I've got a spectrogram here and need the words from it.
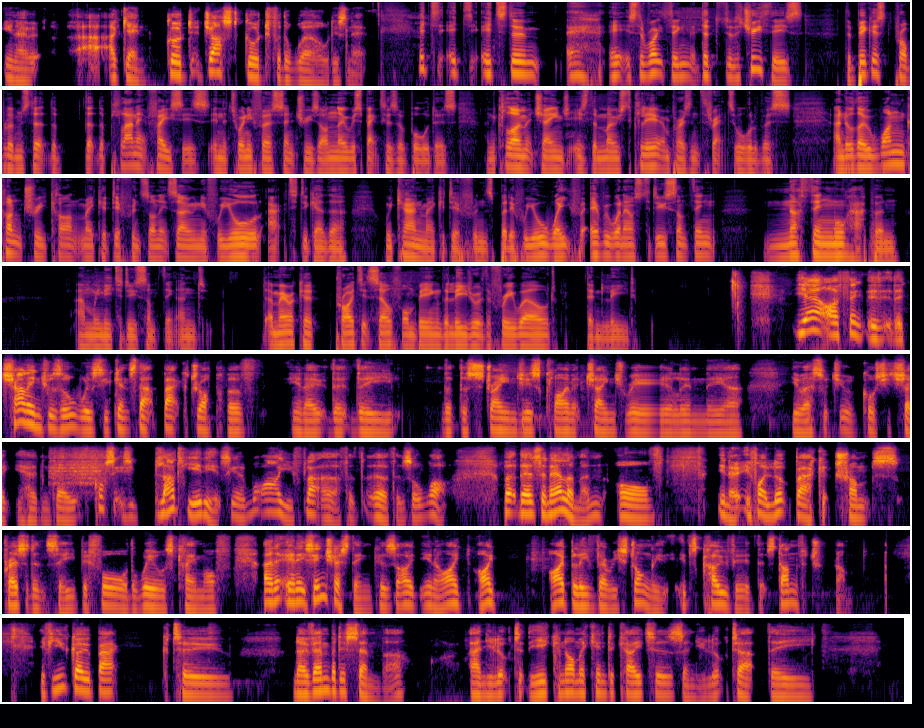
you know, uh, again, good, just good for the world, isn't it? It's it's it's the eh, it's the right thing. The the truth is, the biggest problems that the that the planet faces in the 21st centuries are no respecters of borders, and climate change is the most clear and present threat to all of us. And although one country can't make a difference on its own, if we all act together, we can make a difference. But if we all wait for everyone else to do something, nothing will happen, and we need to do something. And America prides itself on being the leader of the free world. Then lead. Yeah, I think the, the challenge was always against that backdrop of you know the the the, the strange is climate change real in the uh, US, which you of course you shake your head and go, of course it is, you bloody idiots. You know, what are you, flat earthers, earthers or what? But there's an element of, you know, if I look back at Trump's presidency before the wheels came off, and and it's interesting because I, you know, I I I believe very strongly it's COVID that's done for Trump. If you go back to November, December, and you looked at the economic indicators and you looked at the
